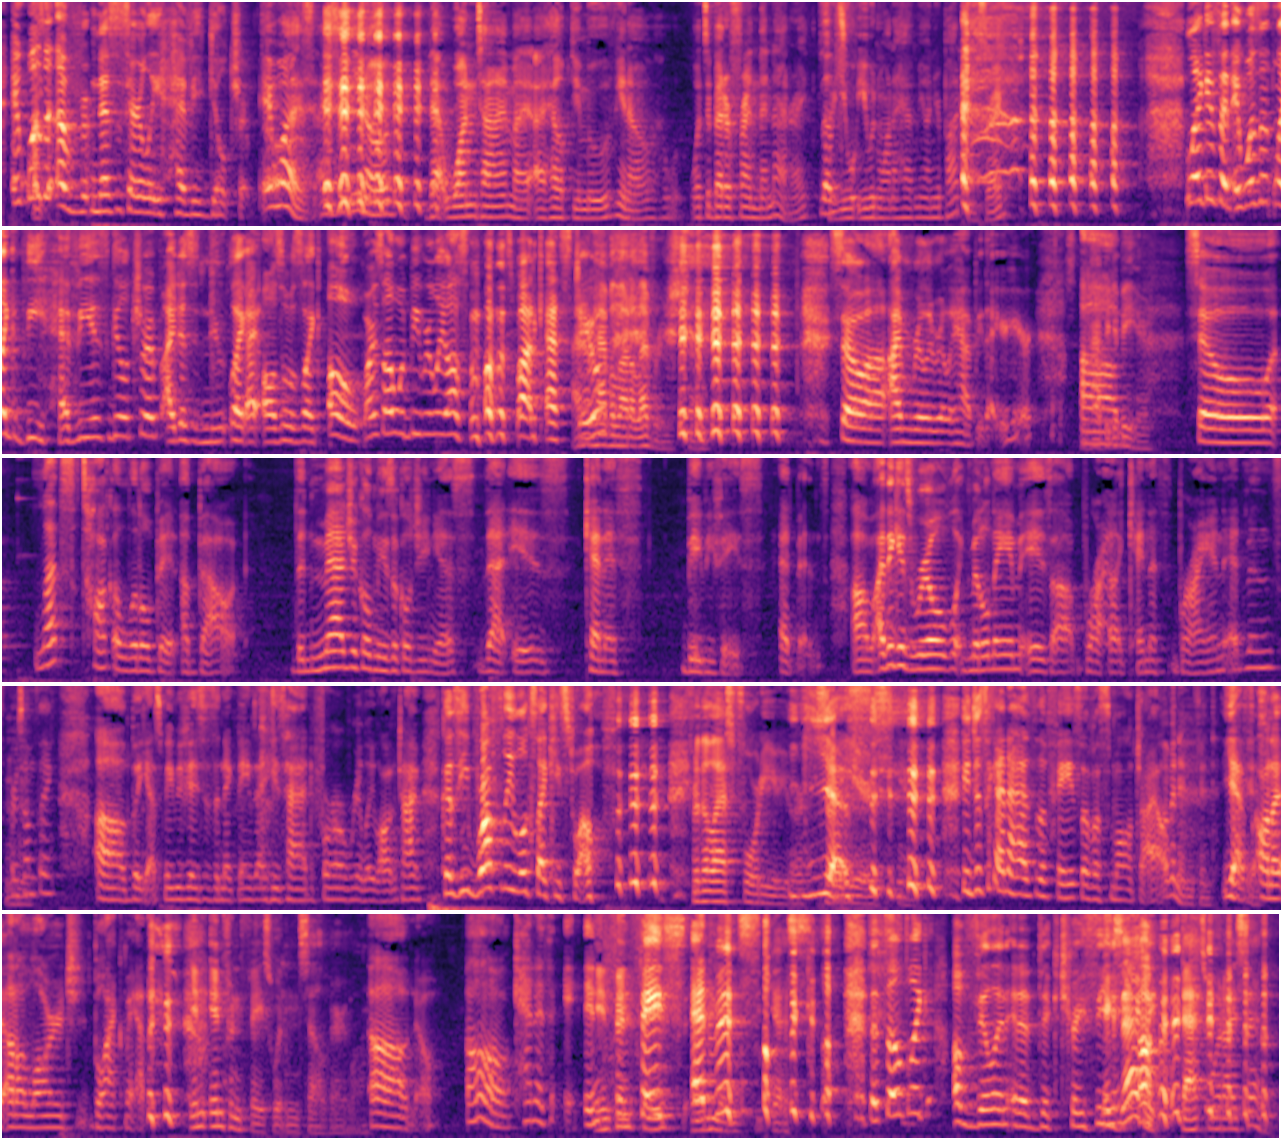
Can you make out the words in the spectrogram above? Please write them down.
It wasn't a necessarily heavy guilt trip. It was. I said, you know, that one time I, I helped you move. You know, what's a better friend than that, right? That's- So you you would want to have me on your podcast, right? Like I said, it wasn't like the heaviest guilt trip. I just knew, like, I also was like, oh, Marcel would be really awesome on this podcast I too. don't have a lot of leverage. So I'm so uh, I'm really, really happy that you're here. I'm um, happy to be here. So let's talk a little bit about the magical musical genius that is Kenneth Babyface Edmonds. Um, I think his real like middle name is uh, Bri- like Kenneth Brian Edmonds or something. Uh, but yes, Babyface is a nickname that he's had for a really long time because he roughly looks like he's 12. For the last 40 or yes, years. Yeah. he just kind of has the face of a small child. Of an infant. yes, on a on a large black man. In, infant face wouldn't sell very well. Oh no. Oh, Kenneth Infant, Infant Face, Face Edmonds. Edmonds, Oh yes. That sounds like a villain in a Dick Tracy. Exactly. comic. That's what I said.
